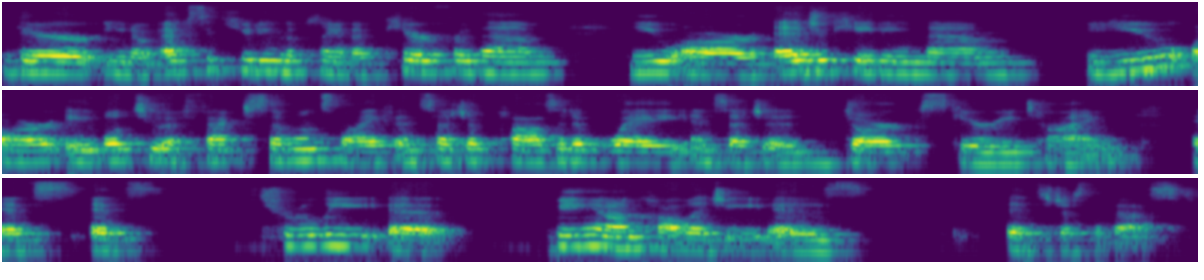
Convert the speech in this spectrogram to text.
there, you know, executing the plan of care for them. You are educating them. You are able to affect someone's life in such a positive way in such a dark, scary time. It's it's truly uh, being in oncology is it's just the best.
